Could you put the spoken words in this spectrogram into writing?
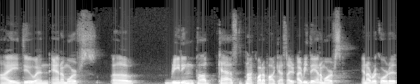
I do an Animorphs, uh, reading podcast. It's not quite a podcast. I, I read the Animorphs and I record it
